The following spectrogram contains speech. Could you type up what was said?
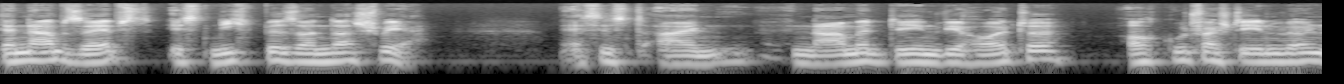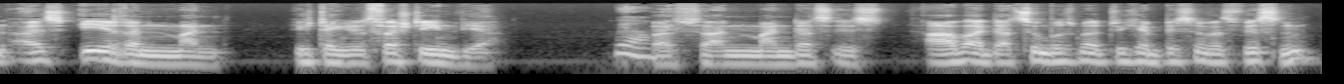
Der Name selbst ist nicht besonders schwer. Es ist ein Name, den wir heute auch gut verstehen wollen als Ehrenmann. Ich denke, das verstehen wir, ja. was für ein Mann das ist. Aber dazu muss man natürlich ein bisschen was wissen,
